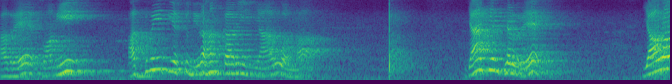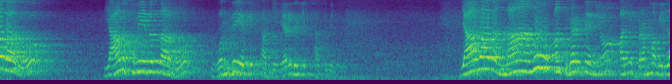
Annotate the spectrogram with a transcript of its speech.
ಆದರೆ ಸ್ವಾಮಿ, ಅದ್ವೈತಿಯಷ್ಟು ನಿರಹಂಕಾರಿ ಇನ್ಯಾರೂ ಅಲ್ಲ. ಯಾಕೆ ಅಂತ ಹೇಳಿದ್ರೆ, ಯಾವಾಗಾದರೂ, ಯಾವ ಸಮಯದಲ್ಲಾದರೂ ಒಂದೇ ಇರ್ಲಿಕ್ಕೆ ಸಾಧ್ಯ, ಎರಡು ಇರ್ಲಿಕ್ಕೆ ಸಾಧ್ಯವಿಲ್ಲ ಯಾವಾಗ ನಾನು ಅಂತ ಹೇಳ್ತೇನೆಯೋ, ಅಲ್ಲಿ ಬ್ರಹ್ಮವಿಲ್ಲ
